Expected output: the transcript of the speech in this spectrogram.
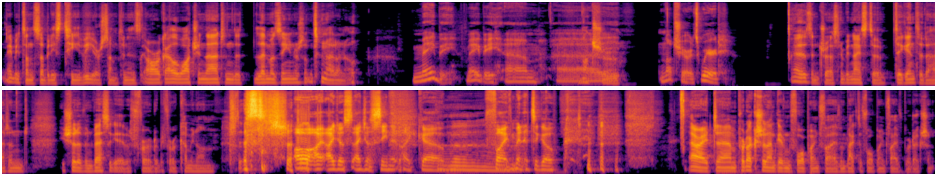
Maybe it's on somebody's TV or something. Is Argyle watching that in the limousine or something? I don't know. Maybe, maybe. Um, uh, Not sure. Not sure. It's weird. It is interesting. It'd be nice to dig into that, and you should have investigated it further before coming on to this show. Oh, I, I just I just seen it like um, Uh, five minutes ago. All right, um, production. I'm giving 4.5, and back to 4.5 production.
